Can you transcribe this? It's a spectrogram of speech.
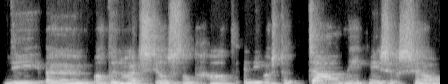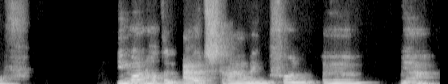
die eh, had een hartstilstand gehad en die was totaal niet meer zichzelf. Die man had een uitstraling van, eh, ja,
